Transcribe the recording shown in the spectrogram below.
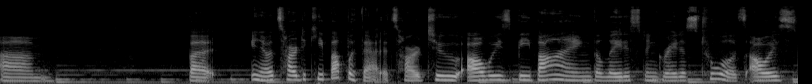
Um, but you know, it's hard to keep up with that. It's hard to always be buying the latest and greatest tool. It's always,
